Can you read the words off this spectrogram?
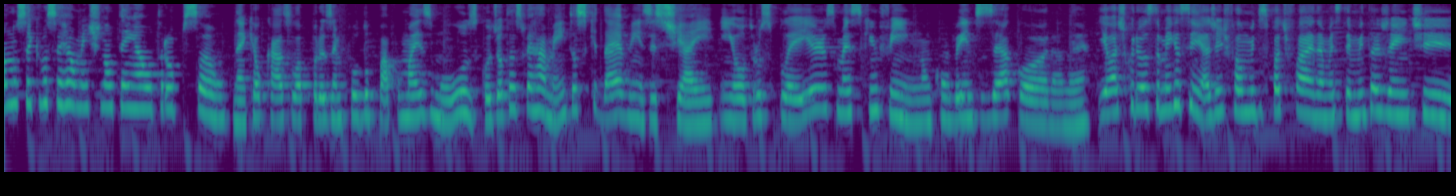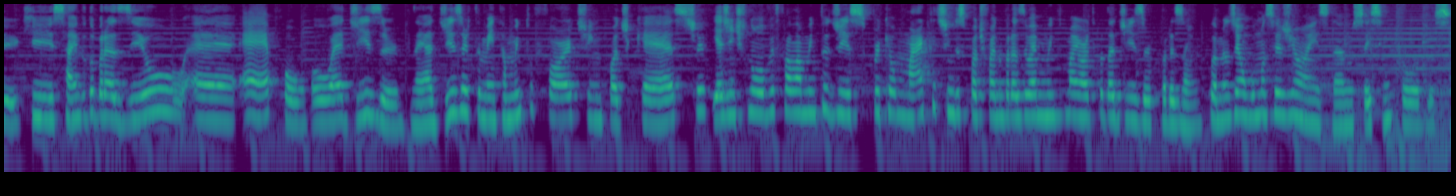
a não ser que você realmente não tenha outra opção, né? Que é o caso lá, por exemplo, do Papo Mais Música ou de outras ferramentas que devem existir aí em outros players, mas que, enfim, não convém dizer agora, né? E eu acho curioso também que, assim, a gente fala muito do Spotify, né? Mas tem muita gente que saindo do Brasil é, é Apple ou é Deezer, né? A Deezer também tá muito forte em podcast e a gente não ouve falar muito disso, porque o marketing do Spotify no Brasil é muito maior do que o da Deezer, por exemplo. Pelo menos em algumas regiões, né? Não sei se em todas.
